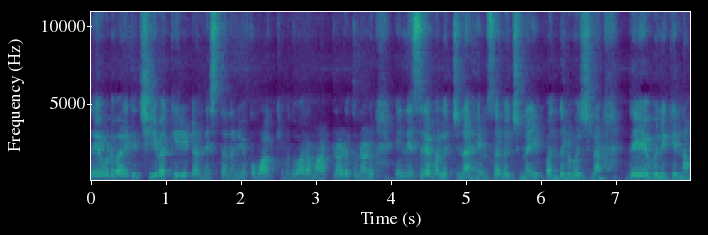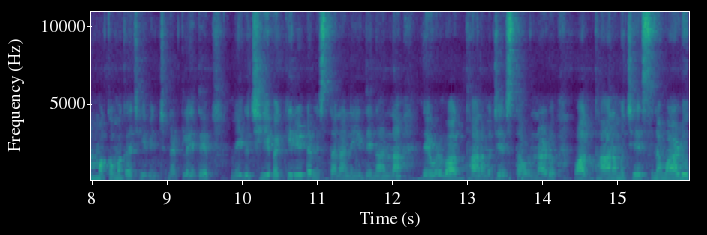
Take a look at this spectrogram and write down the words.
దేవుడు వారికి జీవ కిరీటాన్ని ఇస్తానని ఒక వాక్యం ద్వారా మాట్లాడుతున్నాడు. ఎన్ని శ్రమలు వచ్చినా హింసలు వచ్చినా ఇబ్బందులు వచ్చినా దేవునికి నమ్మకముగా జీవించినట్లయితే నీకు జీవ కిరీటం ఇస్తానని దినాన్న దేవుడు వాగ్దానము చేస్తూ ఉన్నాడు. వాగ్దానము చేసిన వాడు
